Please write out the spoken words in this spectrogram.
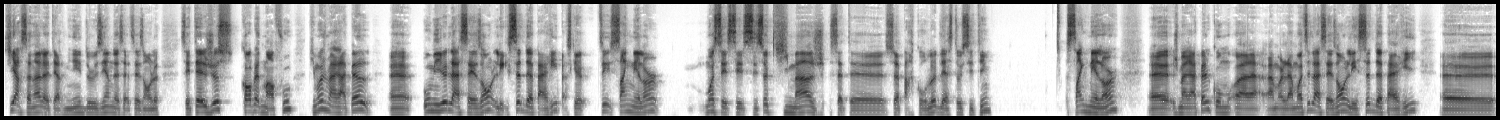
qui Arsenal a terminé deuxième de cette saison-là. C'était juste complètement fou. Puis moi, je me rappelle euh, au milieu de la saison, les sites de Paris, parce que tu sais, 5001, moi, c'est ça qui image cette, euh, ce parcours-là de Leicester City. 5001, euh, je me rappelle qu'à la, moitié de la saison, les sites de Paris euh,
